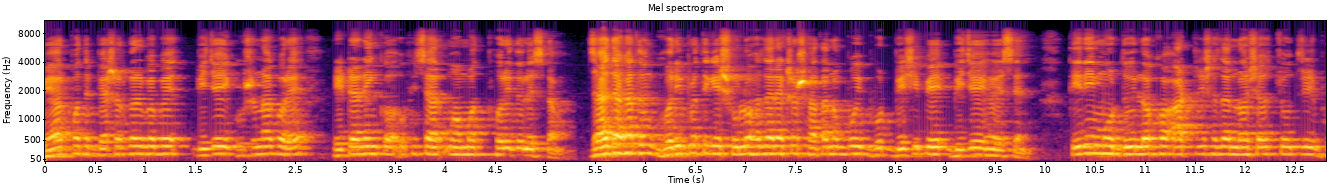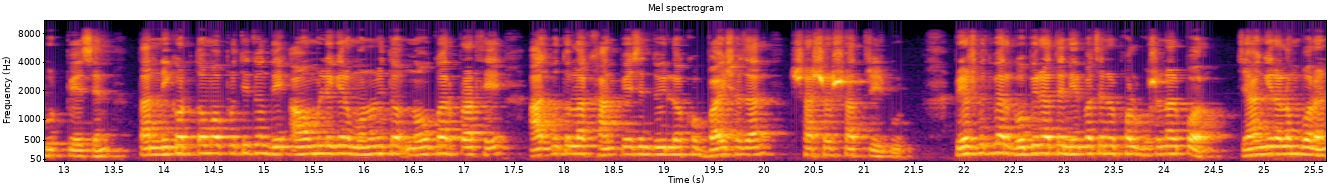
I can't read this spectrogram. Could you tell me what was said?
মেয়র পদে বেসরকারিভাবে বিজয়ী ঘোষণা করে রিটার্নিং অফিসার মোহাম্মদ ফরিদুল ইসলাম। জায়দা খাতুন ঘড়ি প্রতীকে ষোলো হাজার একশো সাতানব্বই ভোট বেশি পেয়ে বিজয়ী হয়েছেন। তিনি মোট দুই লক্ষ আটত্রিশ হাজার নয়শো চৌত্রিশ ভোট পেয়েছেন। তার নিকটতম প্রতিদ্বন্দ্বী আওয়ামী লীগের মনোনীত নৌকার প্রার্থী আজমতুল্লাহ খান পেয়েছেন দুই লক্ষ বাইশ হাজার সাতশো সাতত্রিশ ভোট। বৃহস্পতিবার গভীর রাতে নির্বাচনের ফল ঘোষণার পর জাহাঙ্গীর আলম বলেন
